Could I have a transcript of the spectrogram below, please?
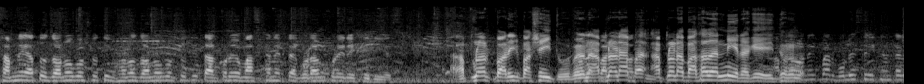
সামনে এত জনবসতি ঘন জনবসতি তারপরে মাঝখানে একটা গোডাউন করে রেখে দিয়েছে। আপনার বাড়ির পাশেই তো। মানে আপনারা আপনারা বাধা দেননি এর আগে এই ধরনের অনেকবার বলেছে এখানকার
